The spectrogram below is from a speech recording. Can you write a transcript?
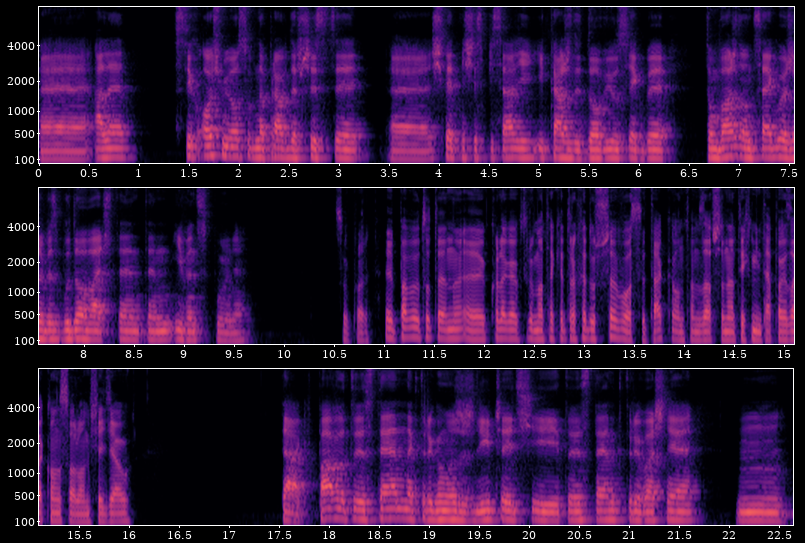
e, ale z tych ośmiu osób naprawdę wszyscy e, świetnie się spisali i każdy dowiózł jakby tą ważną cegłę, żeby zbudować ten, ten event wspólnie. Super. Y, Paweł to ten y, kolega, który ma takie trochę dłuższe włosy, tak? On tam zawsze na tych meetupach za konsolą siedział. Tak, Paweł to jest ten, na którego możesz liczyć i to jest ten, który właśnie mm,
